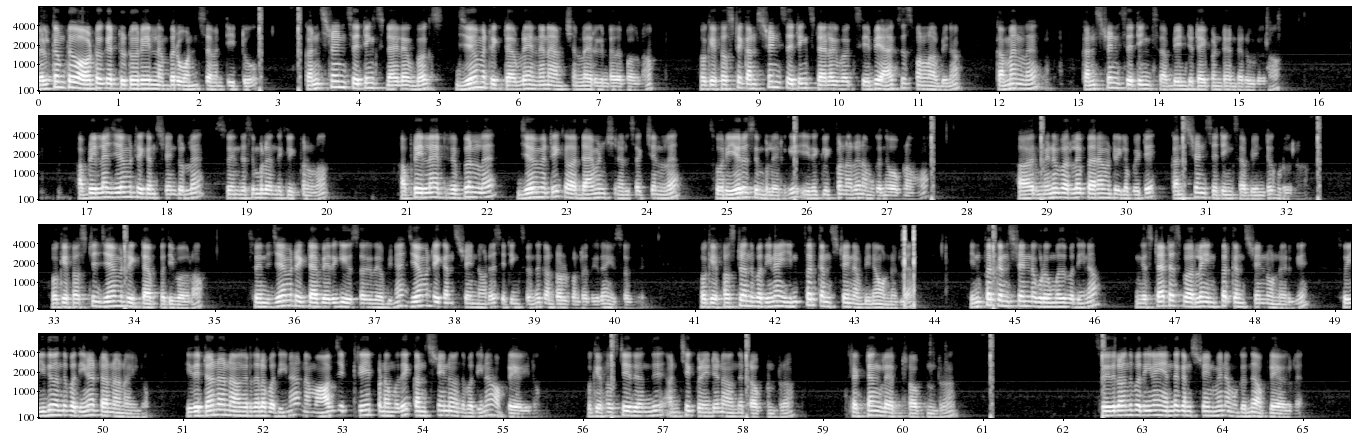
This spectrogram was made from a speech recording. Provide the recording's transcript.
Welcome to AutoCAD tutorial number 172. Constraint settings dialog box geometric tabல என்னென்ன ஆப்ஷன்லாம் இருக்குன்றதை பார்க்கலாம். Okay first constant settings dialogue box எப்படி access பண்ணலாம் அப்படின்னா கமெண்டில் கன்ஸ்டன்ட் செட்டிங்ஸ் அப்படின்ட்டு டைப் பண்ணிட்டு என்டர் கொடுக்கலாம். அப்படி இல்லை ஜியோமெட்ரிக் கன்ஸ்டன்ட் உள்ள ஸோ இந்த சிம்பிளை வந்து கிளிக் பண்ணலாம். அப்படி இல்லை ரிப்பனில் ஜியோமெட்ரிக் ஆர் டைமென்ஷனல் செக்ஷனில் ஸோ ஒரு ஏரோ சிம்பிள் இருக்குது இதை கிளிக் பண்ணாலும் நமக்கு வந்து ஓப்பன் ஆகும். ஆர் மெனுபரில் பேராமெட்ரிக்கில் போயிட்டு கன்ஸ்டன்ட் செட்டிங்ஸ் அப்படின்ட்டு கொடுக்கலாம். ஓகே ஃபஸ்ட்டு ஜியோமெட்ரிக் டேப் பற்றி பார்க்கலாம். ஸோ இந்த ஜியோமெட்ரிக் டேப் எதுக்கு யூஸ் ஆகுது அப்படின்னா ஜியோமெட்ரிக் கன்ஸ்ட்ரெயினோட செட்டிங்ஸ் வந்து கண்ட்ரோல் பண்ணுறதுக்கு தான் யூஸ் ஆகுது. ஓகே ஃபஸ்ட்டு வந்து பார்த்தீங்கன்னா இன்ஃபர் கன்ஸ்டெயின் அப்படின்னா ஒன்றும் இல்லை. இன்ஃபர் கன்ஸ்டெயின்னு கொடுக்கும்போது பார்த்தீங்கன்னா இங்கே ஸ்டேட்டஸ் பாரில் இன்ஃபர் கன்ஸ்டெயின் ஒன்று இருக்குது ஸோ இது வந்து பார்த்தீங்கன்னா டர்ன் ஆன் ஆகிடும் இது டர்ன் ஆன் ஆகிறதால பார்த்தீங்கன்னா நம்ம ஆப்ஜெக்ட் க்ரியேட் பண்ணும்போதே கன்ஸ்டெயின் வந்து பார்த்தீங்கன்னா அப்ளை ஆகிடும் ஓகே ஃபஸ்ட்டு இது வந்து அன்செக் பண்ணிவிட்டு நான் வந்து ட்ராப் பண்ணுறேன் ரெக்டாங்குலர் ட்ராப் பண்ணுறேன் ஸோ இதில் வந்து பார்த்தீங்கன்னா எந்த கன்ஸ்ட்ரெயினுமே நமக்கு வந்து அப்ளை ஆகலை.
